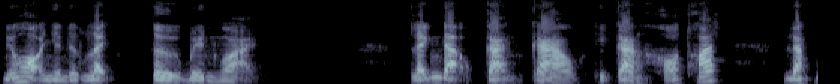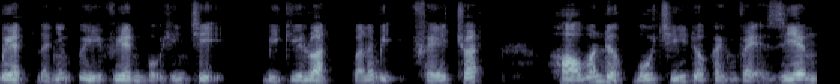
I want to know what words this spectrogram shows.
nếu họ nhận được lệnh từ bên ngoài. Lãnh đạo càng cao thì càng khó thoát, đặc biệt là những ủy viên Bộ Chính trị bị kỷ luật và đã bị phế chuất, họ vẫn được bố trí đội cảnh vệ riêng,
